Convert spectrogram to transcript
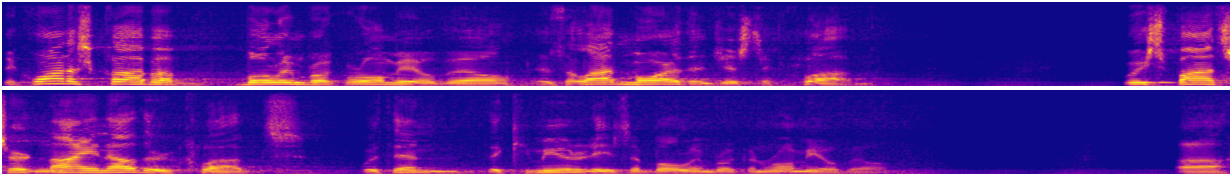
The Kiwanis Club of Bolingbrook, Romeoville is a lot more than just a club. We sponsor nine other clubs within the communities of Bolingbrook and Romeoville. Uh,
